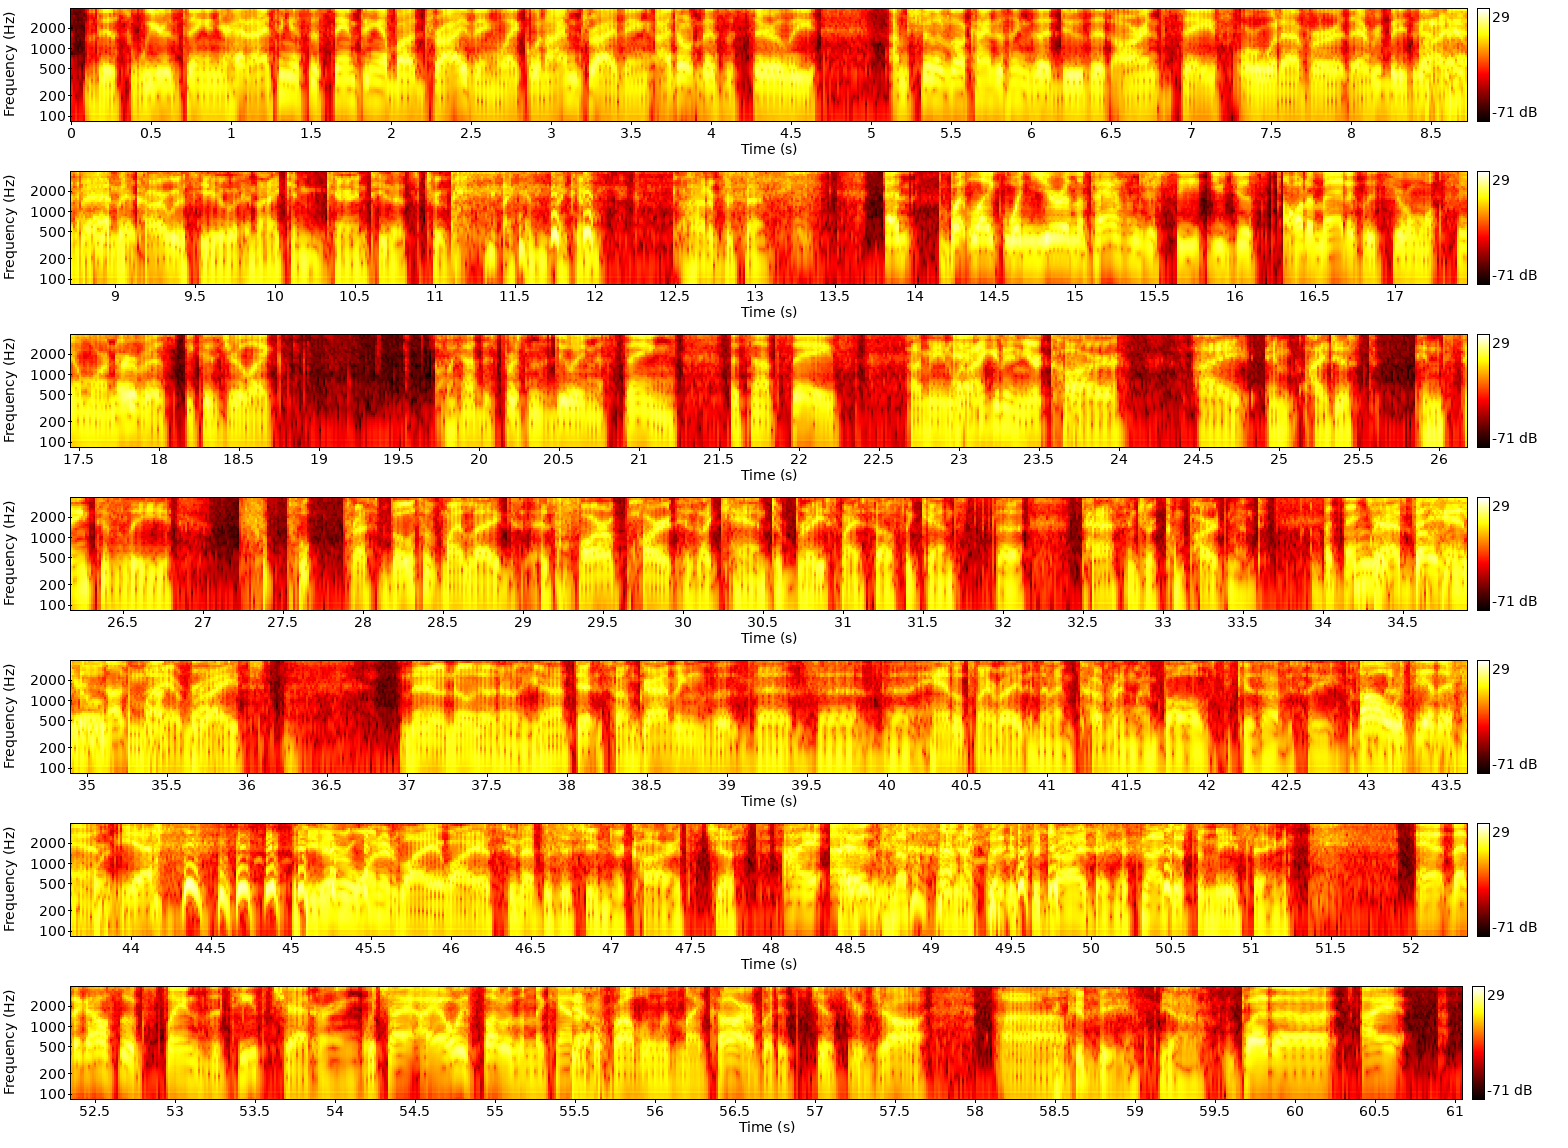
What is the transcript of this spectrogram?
this weird thing in your head. And I think it's the same thing about driving. Like when I'm driving, I don't necessarily. I'm sure there's all kinds of things I do that aren't safe or whatever. Everybody's got I bad have been habits. in the car with you, and I can guarantee that's true. I can, I can, hundred percent. And but like when you're in the passenger seat, you just automatically feel more, feel more nervous because you're like, oh my god, this person's doing this thing that's not safe. I mean, when I get in your car, I I just instinctively pr- pl- press both of my legs as far apart as I can to brace myself against the passenger compartment. But then you're grab the handle nut- to my right. No, no, no, no, no. You're not there. So I'm grabbing the the the, the handle to my right, and then I'm covering my balls because obviously. Oh, with the other hand. important. Yeah. if you've ever wondered why why I assume that position in your car, it's just I- I was- nothing, you know, it's, it's the driving. It's not just a me thing. And that also explains the teeth chattering, which I, I always thought was a mechanical Yeah. problem with my car, but it's just your jaw. Uh, It could be, yeah. but uh, I,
